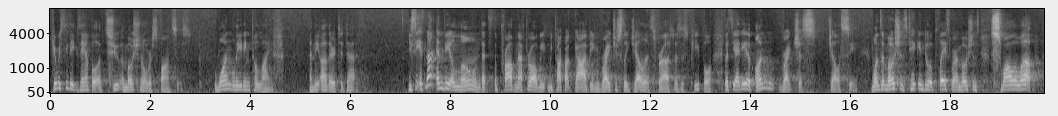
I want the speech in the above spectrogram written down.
Here we see the example of two emotional responses, one leading to life and the other to death. You see, it's not envy alone that's the problem. After all, we, we talk about God being righteously jealous for us as his people, but it's the idea of unrighteous jealousy. One's emotions taken to a place where emotions swallow up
